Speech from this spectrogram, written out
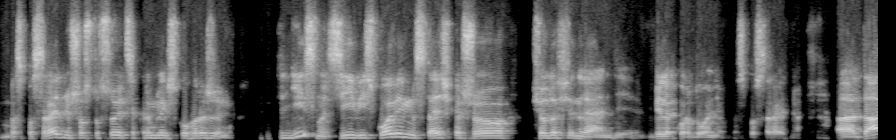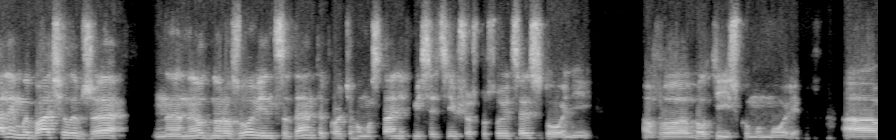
безпосередньо, що стосується кремлівського режиму. Дійсно, ці військові містечка, що щодо Фінляндії, біля кордонів безпосередньо. Е, далі ми бачили вже неодноразові інциденти протягом останніх місяців, що стосуються Естонії в Балтійському морі. Е,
